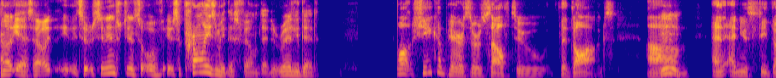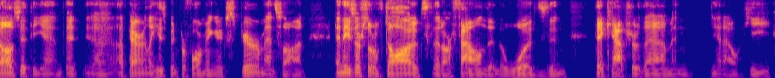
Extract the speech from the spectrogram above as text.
uh, yeah, so I- it's it's an interesting sort of. It surprised me. This film did. It really did. Well, she compares herself to the dogs. Um, and, and you see doves at the end that uh, apparently he's been performing experiments on. And these are sort of dogs that are found in the woods and they capture them. And, you know, he,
